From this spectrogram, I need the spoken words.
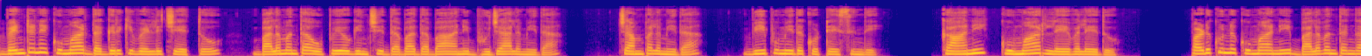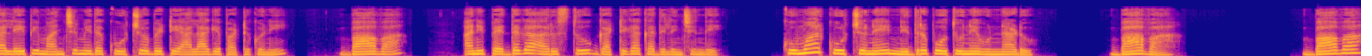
వెంటనే కుమార్ దగ్గరికి వెళ్ళి చేత్తో బలమంతా ఉపయోగించి దబాదబా అని భుజాలమీద చంపలమీద వీపుమీద కొట్టేసింది. కాని కుమార్ లేవలేదు. పడుకున్న కుమార్ని బలవంతంగా లేపి మంచమీద కూర్చోబెట్టి అలాగే పట్టుకుని బావా అని పెద్దగా అరుస్తూ గట్టిగా కదిలించింది. కుమార్ కూర్చునే నిద్రపోతూనే ఉన్నాడు. బావా! బావా!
